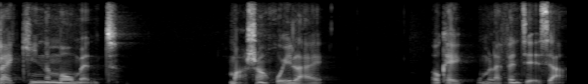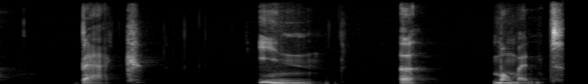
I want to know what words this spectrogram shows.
Back in a moment. 马上回来。OK，我们来分解一下。 back in a moment。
